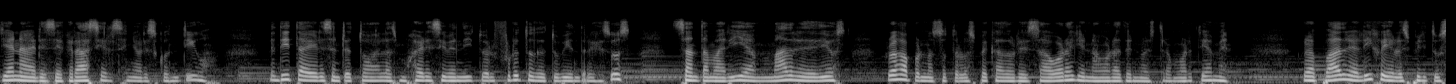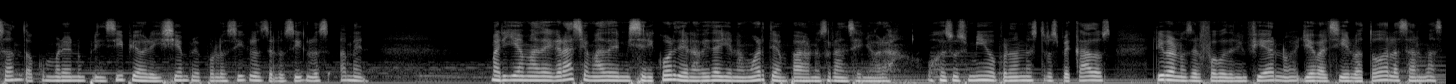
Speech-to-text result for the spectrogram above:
Llena eres de gracia, el Señor es contigo. Bendita eres entre todas las mujeres y bendito el fruto de tu vientre Jesús. Santa María, Madre de Dios, ruega por nosotros los pecadores, ahora y en la hora de nuestra muerte. Amén. Gloria al Padre, al Hijo y al Espíritu Santo, como era en un principio, ahora y siempre, por los siglos de los siglos. Amén. María, Madre de Gracia, Madre de Misericordia, en la vida y en la muerte, amparanos, Gran Señora. Oh Jesús mío, perdona nuestros pecados, líbranos del fuego del infierno, lleva al cielo a todas las almas,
